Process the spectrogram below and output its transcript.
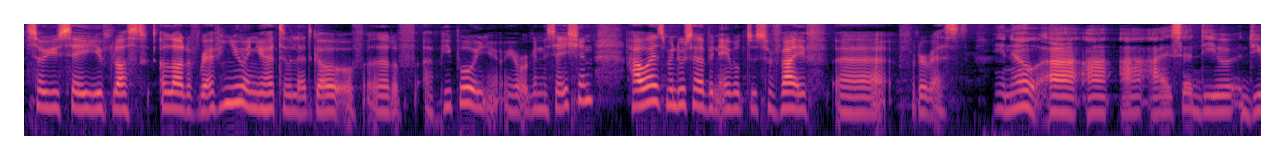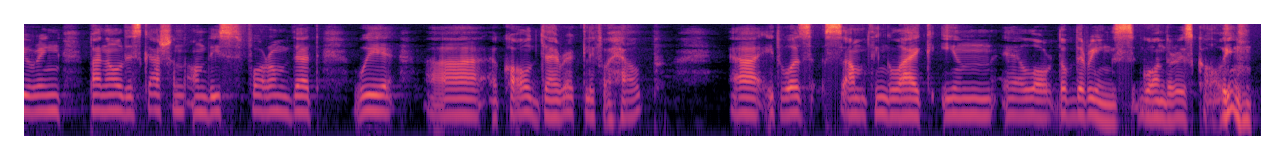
So you say you've lost a lot of revenue and you had to let go of a lot of uh, people in your, your, organization. How has Meduza been able to survive uh, for the rest? You know, uh, uh I said during panel discussion on this forum that we uh, called directly for help. Uh, it was something like in uh, Lord of the Rings, Gondor is calling.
